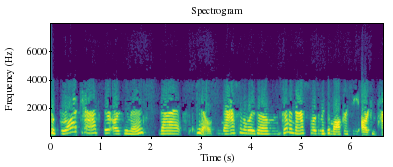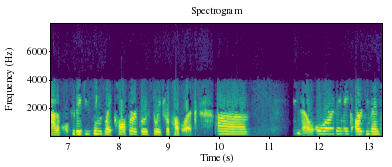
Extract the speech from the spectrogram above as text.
to broadcast their argument that, you know, nationalism, German nationalism and democracy are compatible. So they do things like call for a Großdeutsche Republic. Um, you know, or they make arguments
